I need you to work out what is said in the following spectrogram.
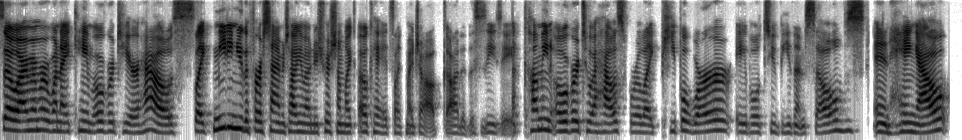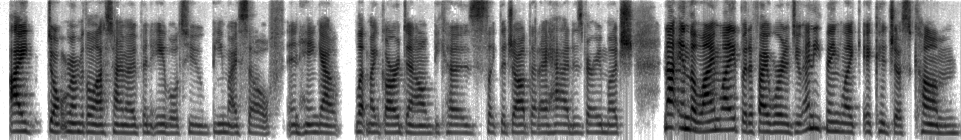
So I remember when I came over to your house, like meeting you the first time and talking about nutrition, I'm like, okay, it's like my job. Got it. This is easy. Coming over to a house where like people were able to be themselves and hang out. I don't remember the last time I've been able to be myself and hang out, let my guard down because like the job that I had is very much not in the limelight, but if I were to do anything, like it could just come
